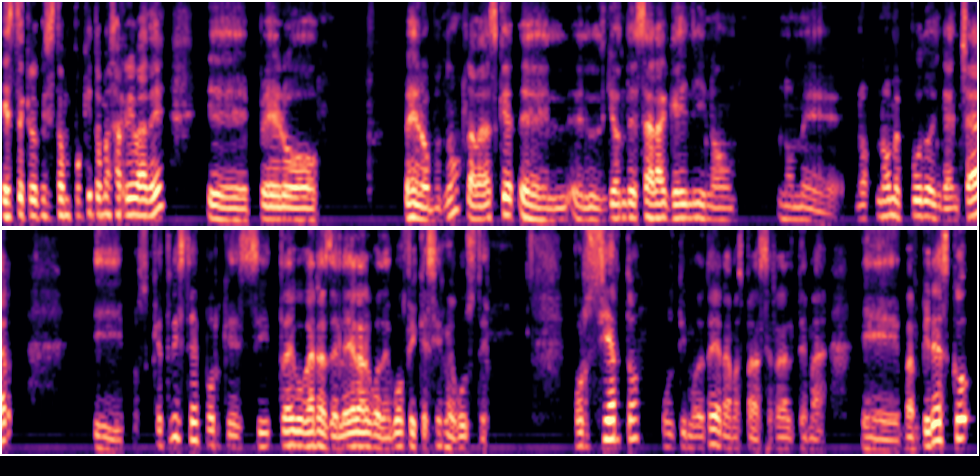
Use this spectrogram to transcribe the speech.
Este creo que sí está un poquito más arriba de, eh, pero pero pues no, la verdad es que el, el guion de Sarah Gailey no, no, me, no, no me pudo enganchar. Y pues qué triste, porque sí traigo ganas de leer algo de Buffy que sí me guste. Por cierto, último detalle, nada más para cerrar el tema eh, vampiresco.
